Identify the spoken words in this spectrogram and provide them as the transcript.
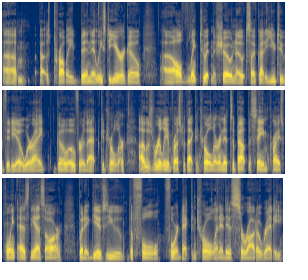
Um, it's probably been at least a year ago. Uh, I'll link to it in the show notes. I've got a YouTube video where I go over that controller. I was really impressed with that controller, and it's about the same price point as the SR, but it gives you the full four deck control, and it is Serato ready.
